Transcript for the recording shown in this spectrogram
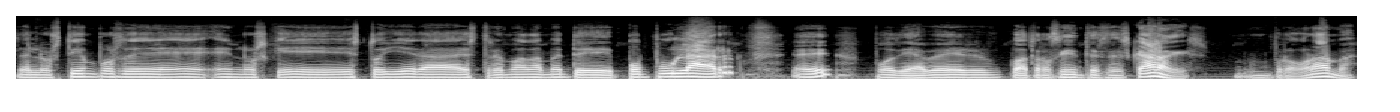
de los tiempos de, en los que esto era extremadamente popular, ¿eh? podía haber 400 descargas, un programa.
